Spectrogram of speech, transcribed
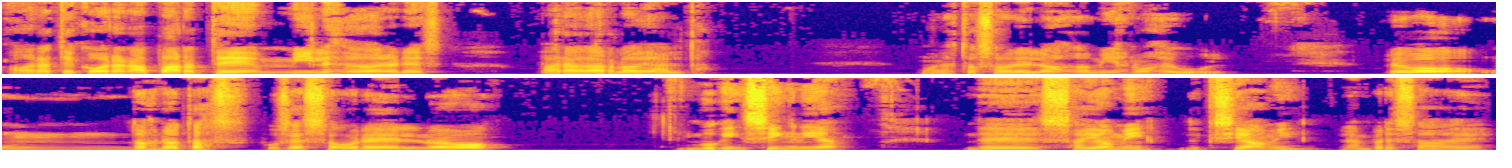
Ahora te cobran aparte miles de dólares para darlo de alta. Bueno, esto sobre los dominios nuevos de Google. Luego, dos notas puse sobre el nuevo book insignia de Xiaomi, la empresa de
